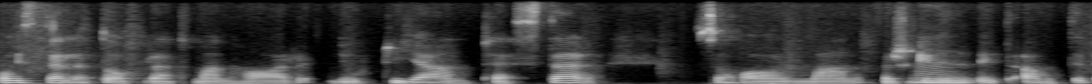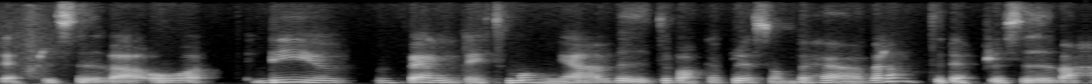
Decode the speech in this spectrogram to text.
Och istället då för att man har gjort hjärntester så har man förskrivit mm. antidepressiva. Och det är ju väldigt många, vi är tillbaka på det, som behöver antidepressiva.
